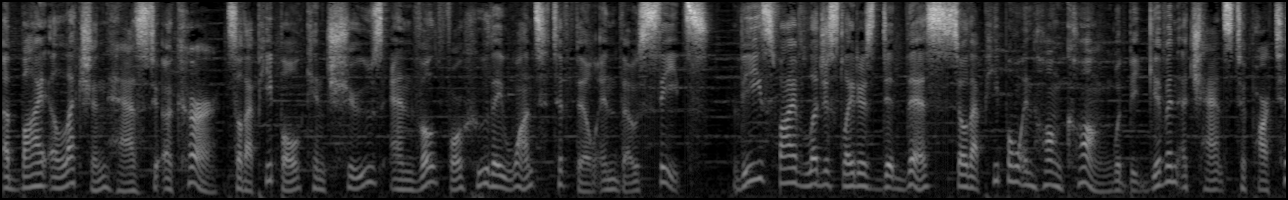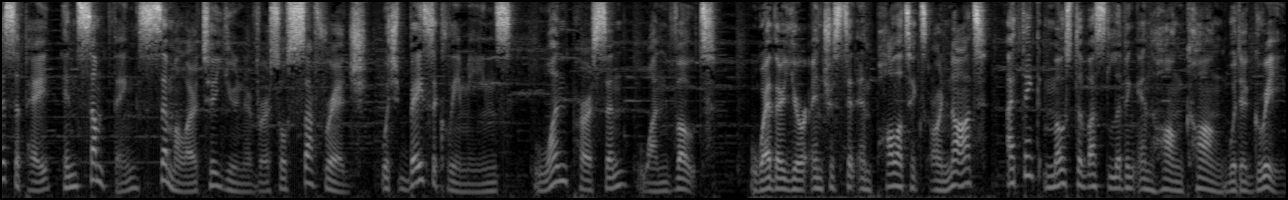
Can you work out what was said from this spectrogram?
a by election has to occur so that people can choose and vote for who they want to fill in those seats. These five legislators did this so that people in Hong Kong would be given a chance to participate in something similar to universal suffrage, which basically means one person, one vote. Whether you're interested in politics or not, I think most of us living in Hong Kong would agree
